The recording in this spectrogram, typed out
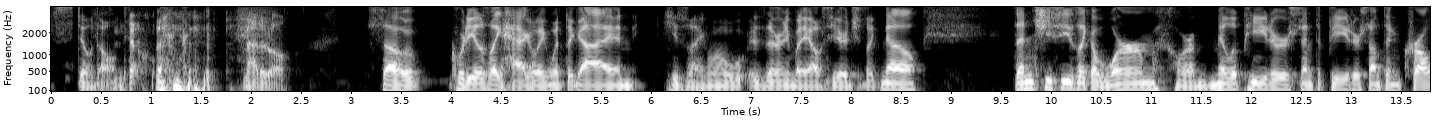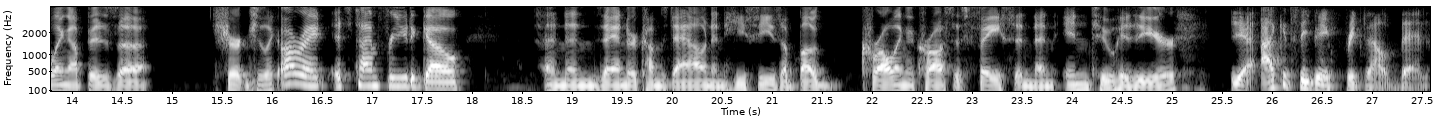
still don't. No, not at all. so Cordelia's like haggling with the guy, and he's like, "Well, is there anybody else here?" And she's like, "No." Then she sees like a worm or a millipede or centipede or something crawling up his uh, shirt, and she's like, "All right, it's time for you to go." And then Xander comes down, and he sees a bug crawling across his face and then into his ear. Yeah, I could see being freaked out then,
